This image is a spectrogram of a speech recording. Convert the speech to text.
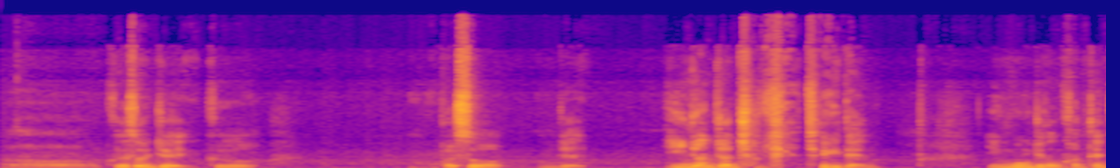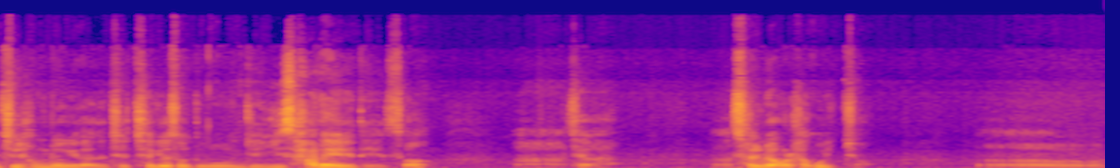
어, 그래서 이제 그 벌써 이제 2년 전 책이, 책이 된 인공지능 컨텐츠 혁명이라는 제 책에서도 이제 이 사례에 대해서 아, 제가 어, 설명을 하고 있죠. 어,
